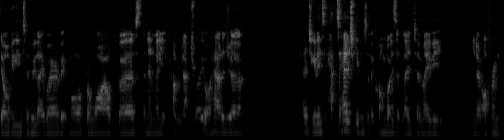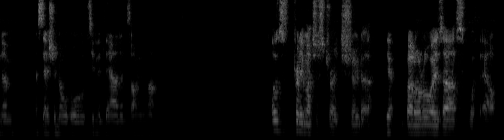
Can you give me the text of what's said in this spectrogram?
delving into who they were a bit more for a while first, and then letting it come naturally? Or how did you? How did you get into? How, so, how did you get into the combos that led to maybe, you know, offering them a session or, or sitting them down and signing them up? I was pretty much a straight shooter. Yeah. But I'd always ask without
